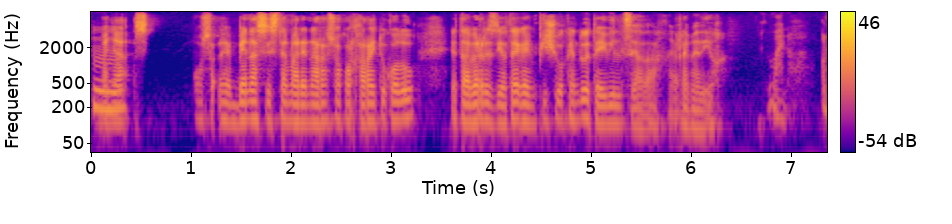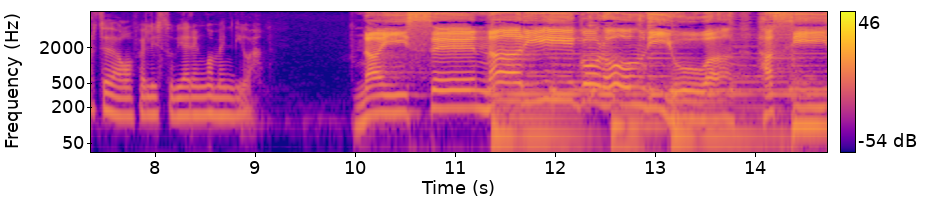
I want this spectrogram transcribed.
Mhm. baina s- osa- eh, bena sistemaren arazoak hor jarraituko du, eta berriz diote gain pixuak kendu eta ibiltzea da erremedioa. Bueno, hortze dago Feliz Zubiaren gomendioa. Naizenari goroldioa, hasi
